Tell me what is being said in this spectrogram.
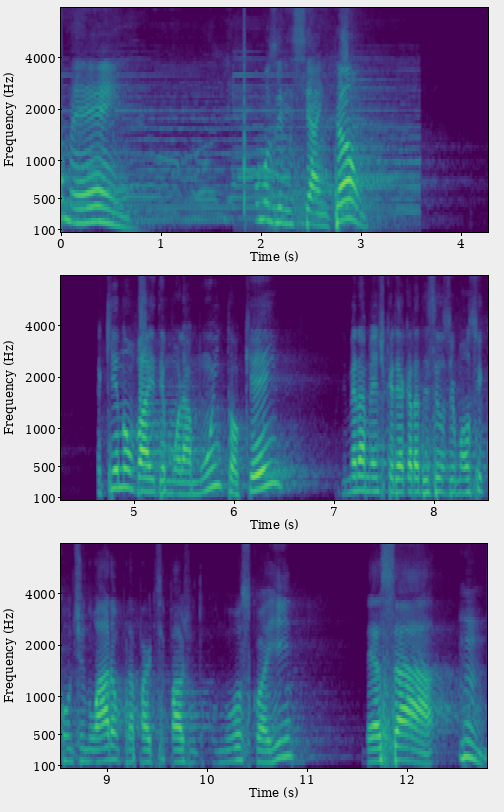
Amém. Vamos iniciar então? Aqui não vai demorar muito, ok? Primeiramente, queria agradecer os irmãos que continuaram para participar junto conosco aí, dessa hum,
